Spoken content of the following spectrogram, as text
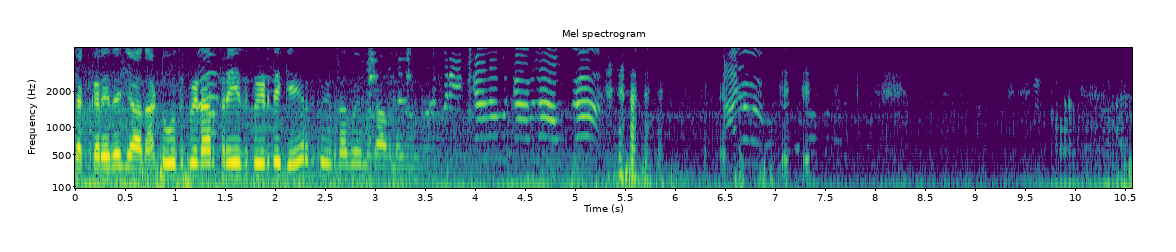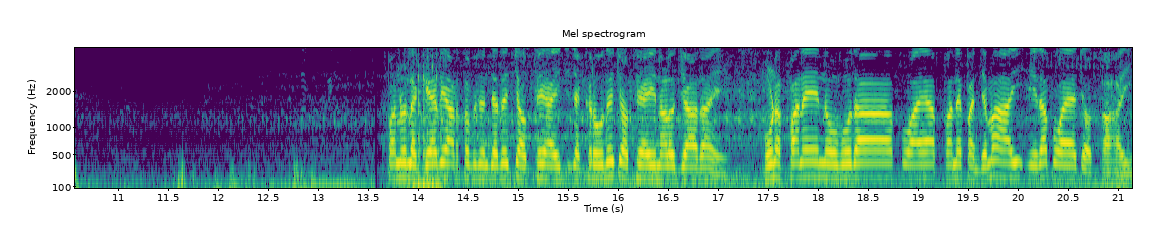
ਚੱਕਰ ਇਹਦੇ ਜ਼ਿਆਦਾ 2 ਸਪੀਡ ਔਰ 3 ਸਪੀਡ ਦੀ ਗੇਅਰ ਸਪੀਡ ਦਾ ਕੋਈ ਮੁਕਾਬਲਾ ਨਹੀਂ। ਹੈ ਬ੍ਰੇਕਾਂ ਦਾ ਮੁਕਾਬਲਾ ਹੋਊਗਾ ਆਪਾਂ ਨੂੰ ਲੱਗਿਆ ਵੀ 855 ਦੇ ਚੌਥੇ ਹਾਈ 'ਚ ਚੱਕਰ, ਉਹਦੇ ਚੌਥੇ ਹਾਈ ਨਾਲੋਂ ਜ਼ਿਆਦਾ ਏ। ਹੁਣ ਆਪਾਂ ਨੇ ਨੋਵੋ ਦਾ ਪਵਾਇਆ, ਆਪਾਂ ਨੇ ਪੰਜਵਾਂ ਹਾਈ, ਇਹਦਾ ਪਵਾਇਆ ਚੌਥਾ ਹਾਈ।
